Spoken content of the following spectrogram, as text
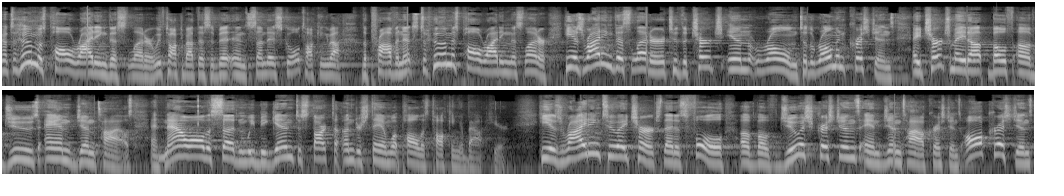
Now, to whom was Paul writing this letter? We've talked about this a bit in Sunday school, talking about the provenance. To whom is Paul writing this letter? He is writing this letter to the church in Rome, to the Roman Christians, a church made up both of Jews and Gentiles. And now, all of a sudden, we begin to start to understand what Paul is talking about here. He is writing to a church that is full of both Jewish Christians and Gentile Christians. All Christians,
